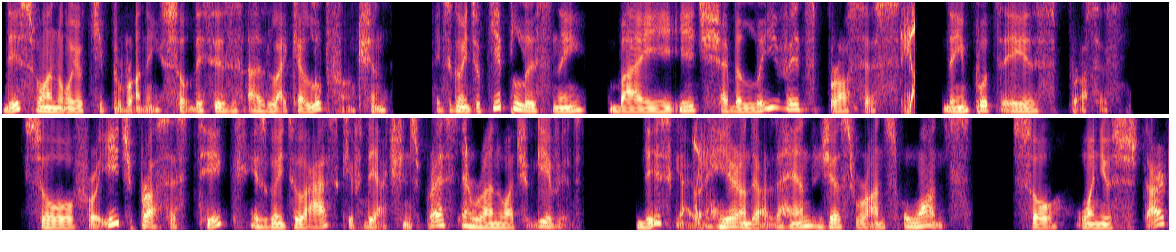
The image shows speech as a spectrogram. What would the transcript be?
This one will keep running. So this is a, like a loop function. It's going to keep listening by each, I believe it's process. The input is processed. So for each process tick is going to ask if the action is pressed and run what you give it. This guy right here, on the other hand, just runs once. So when you start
